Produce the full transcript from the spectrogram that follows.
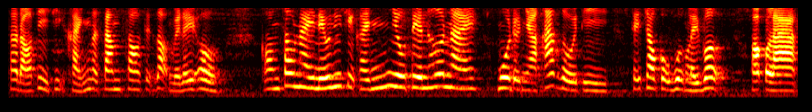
Sau đó thì chị Khánh và Sam So sẽ dọn về đây ở. Còn sau này nếu như chị Khánh nhiều tiền hơn này Mua được nhà khác rồi thì sẽ cho cậu Vượng lấy vợ. Hoặc là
